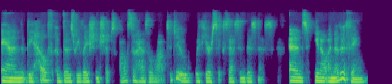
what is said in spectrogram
And the health of those relationships also has a lot to do with your success in business. And, you know, another thing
